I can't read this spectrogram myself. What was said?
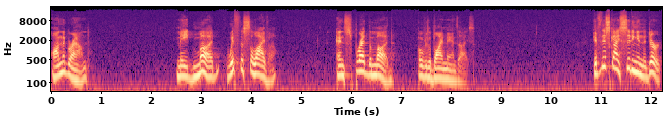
on the ground, made mud with the saliva, and spread the mud over the blind man's eyes. If this guy's sitting in the dirt,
